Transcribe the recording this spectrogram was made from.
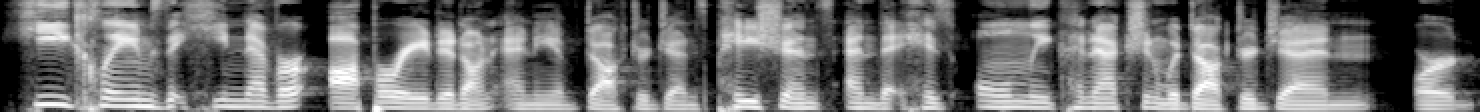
He claims that he never operated on any of Dr. Jen's patients and that his only connection with Dr. Jen or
